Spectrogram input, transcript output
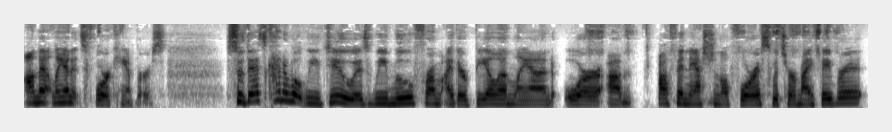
on that land. It's for campers. So that's kind of what we do is we move from either BLM land or, um, often national forests, which are my favorite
